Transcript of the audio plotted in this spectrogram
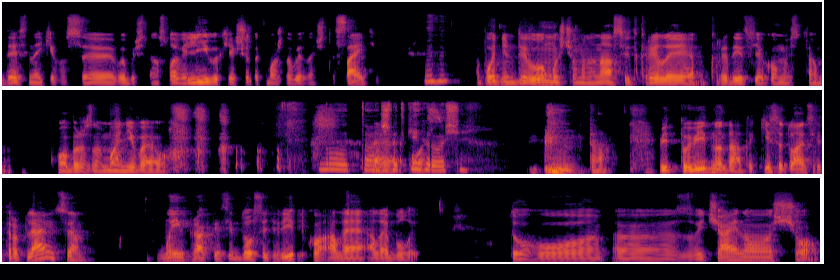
десь на якихось, е, вибачте, на слові лівих, якщо так можна визначити, сайтів. Угу. А потім дивуємося, чому на нас відкрили кредит в якомусь там образно манівео. Ну, Е, та швидкі гроші. Так, відповідно, да, такі ситуації трапляються. В моїй практиці досить рідко, але, але були. Того, е, звичайно, що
